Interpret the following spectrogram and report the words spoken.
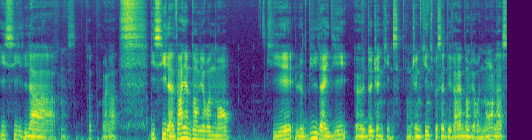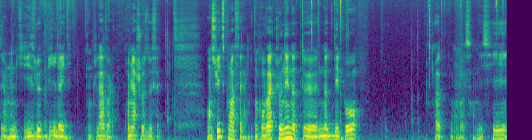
ici la variable d'environnement qui est le build ID euh, de Jenkins. Donc Jenkins possède des variables d'environnement, là on utilise le build ID. Donc là voilà, première chose de fait. Ensuite, ce qu'on va faire, donc on va cloner notre, euh, notre dépôt. Hop, on va se rendre ici.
